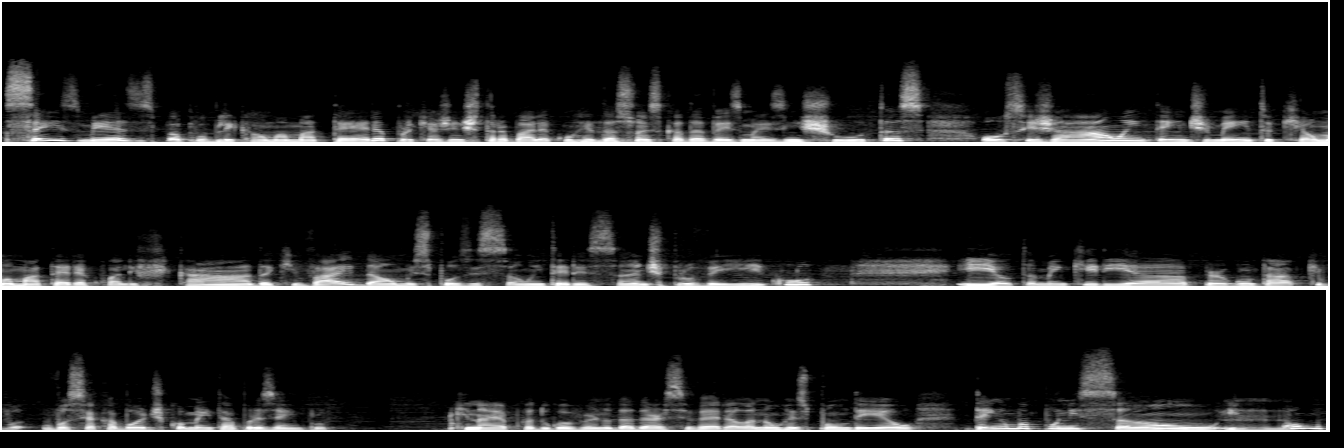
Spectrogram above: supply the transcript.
seis meses para publicar uma matéria, porque a gente trabalha com uhum. redações cada vez mais enxutas, ou se já há um entendimento que é uma matéria qualificada, que vai dar uma exposição interessante para o veículo. E eu também queria perguntar, que você acabou de comentar, por exemplo, que na época do governo da Darcy Vera ela não respondeu, tem uma punição, e uhum. como,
